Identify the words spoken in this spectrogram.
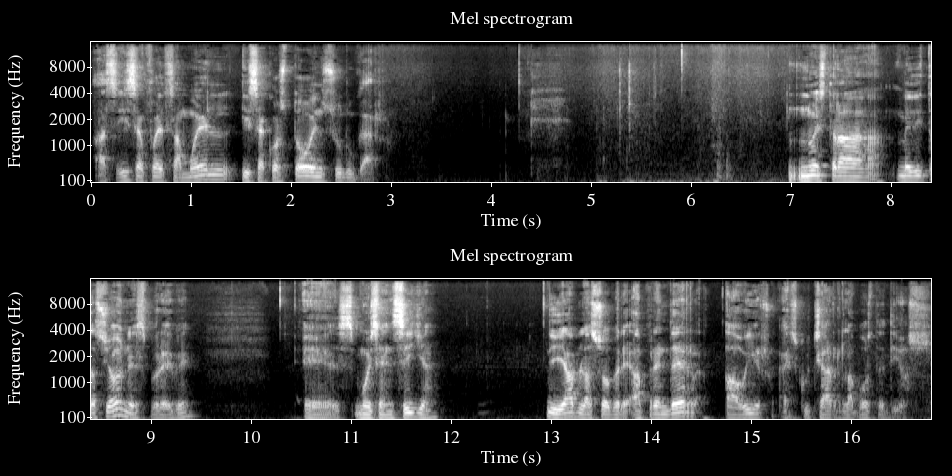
Así se fue Samuel y se acostó en su lugar. Nuestra meditación es breve, es muy sencilla y habla sobre aprender a oír, a escuchar la voz de Dios.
